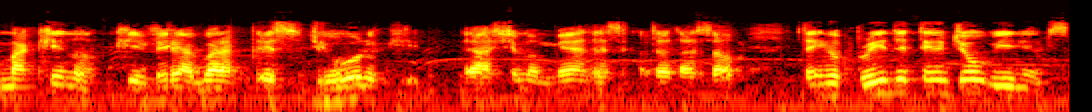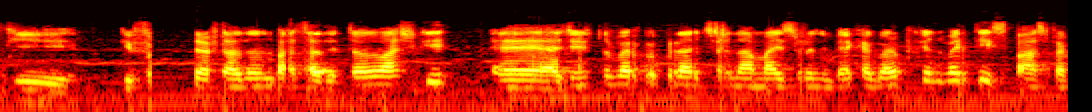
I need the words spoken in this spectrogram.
McKinnon, que veio agora a preço de ouro, que eu achei uma merda essa contratação. Tem o Breeder e tem o Joe Williams, que, que foi draftado ano passado. Então eu acho que é, a gente não vai procurar adicionar mais running back agora, porque não vai ter espaço para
